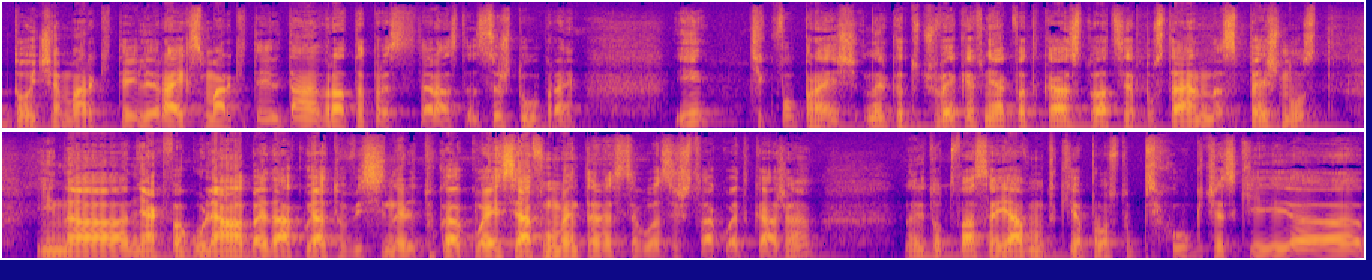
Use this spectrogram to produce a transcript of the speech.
Deutsche марките или Reichs марките или там еврата през терасата. Също го прави. И ти какво правиш? Нали, като човек е в някаква такава ситуация поставен на спешност и на някаква голяма беда, която виси нали, тук, ако е сега в момента не се съгласиш с това, което кажа, нали, то това са явно такива просто психологически а,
